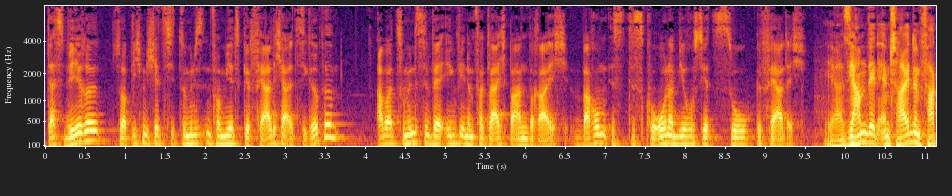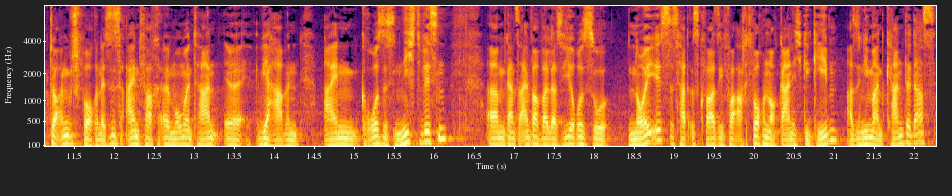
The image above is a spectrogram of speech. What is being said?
Das wäre, so habe ich mich jetzt zumindest informiert, gefährlicher als die Grippe aber zumindest sind wir irgendwie in einem vergleichbaren Bereich. Warum ist das Coronavirus jetzt so gefährlich? Ja, Sie haben den entscheidenden Faktor angesprochen. Es ist einfach äh, momentan, äh, wir haben ein großes Nichtwissen, ähm, ganz einfach, weil das Virus so neu ist. Es hat es quasi vor acht Wochen noch gar nicht gegeben. Also niemand kannte das.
